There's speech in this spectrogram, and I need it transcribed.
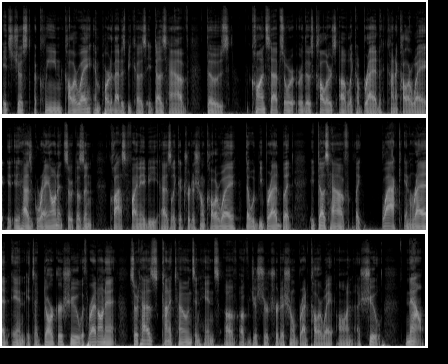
it's just a clean colorway. And part of that is because it does have those concepts or, or those colors of like a bread kind of colorway. It, it has gray on it, so it doesn't classify maybe as like a traditional colorway that would be bread, but it does have like black and red, and it's a darker shoe with red on it. So it has kind of tones and hints of, of just your traditional bread colorway on a shoe. Now,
